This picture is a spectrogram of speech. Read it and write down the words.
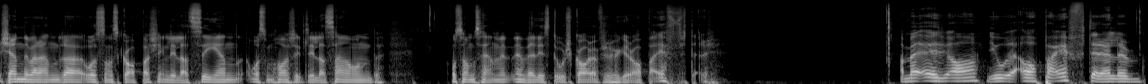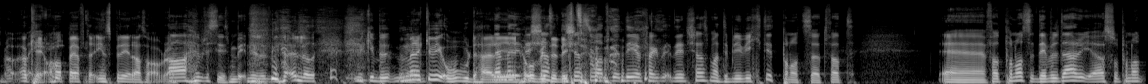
känner varandra och som skapar sin lilla scen och som har sitt lilla sound och som sen en väldigt stor skara försöker apa efter. Ja, men, eh, ja, jo, apa efter eller... Okej, apa efter, inspireras av då. Ja, precis. Det- det- det mycket... Nu märker vi ord här Nej, i det, känns, det, känns som att det, det, är det känns som att det blir viktigt på något sätt för att eh, för att på något sätt, det är väl där, alltså på något,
